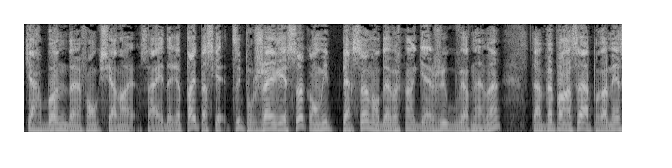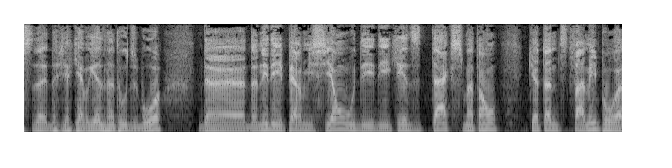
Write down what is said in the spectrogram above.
carbone d'un fonctionnaire. Ça aiderait peut-être parce que, tu sais, pour gérer ça, combien de personnes on devrait engager au gouvernement? Ça me fait penser à la promesse de, de Gabriel Nadeau-Dubois de donner des permissions ou des, crédits de taxes, mettons, que tu as une petite famille pour euh,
